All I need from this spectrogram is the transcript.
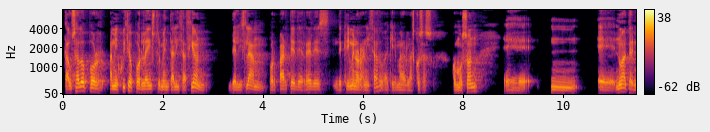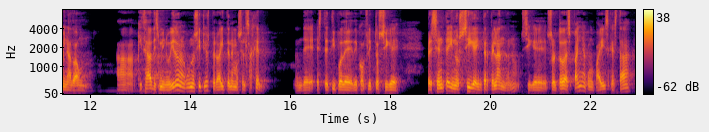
causado por, a mi juicio, por la instrumentalización del Islam por parte de redes de crimen organizado, hay que llamar las cosas como son, eh, mm, eh, no ha terminado aún. quizá ha disminuido en algunos sitios, pero ahí tenemos el Sahel, donde este tipo de, de conflictos sigue presente y nos sigue interpelando, ¿no? Sigue, sobre todo a España como país que está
